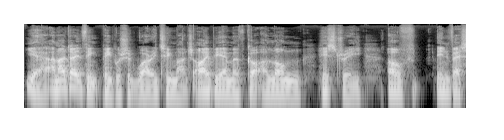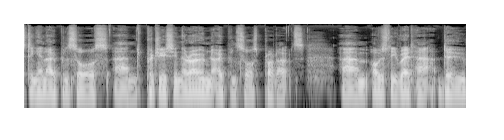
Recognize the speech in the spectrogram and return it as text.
Yeah, and I don't think people should worry too much. IBM have got a long history of investing in open source and producing their own open source products. Um, obviously, Red Hat do.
